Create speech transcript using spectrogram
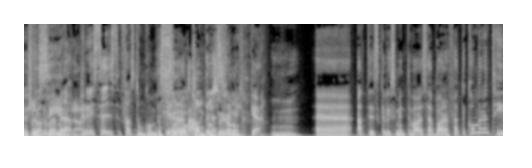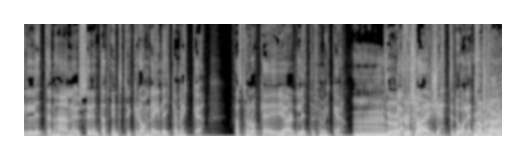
Förstår ni vad jag menar? kompenserar. Precis, fast hon kompenserar alldeles för mycket. Eh, att det ska liksom inte vara så här, bara för att det kommer en till liten här nu så är det inte att vi inte tycker om dig lika mycket. Fast hon råkar göra det lite för mycket. Mm, Jag förklarar så. jättedåligt. Nej, men, nej,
